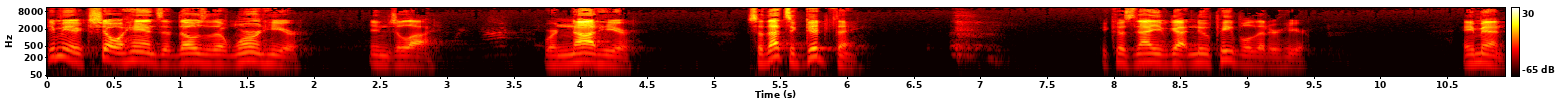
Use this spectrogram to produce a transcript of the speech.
give me a show of hands of those that weren't here in July. We're not here. So that's a good thing. Because now you've got new people that are here. Amen.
